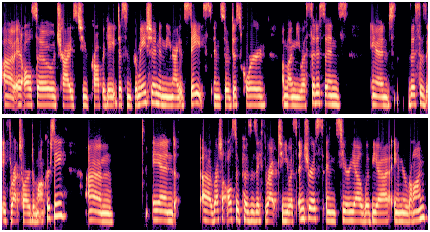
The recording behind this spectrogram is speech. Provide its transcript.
Uh, it also tries to propagate disinformation in the United States and sow discord among U.S. citizens. And this is a threat to our democracy. Um, and uh, Russia also poses a threat to U.S. interests in Syria, Libya, and Iran.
